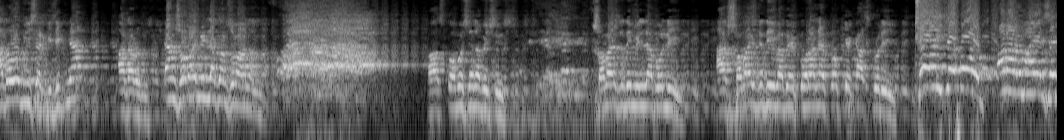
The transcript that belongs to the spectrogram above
আঠারো বিশ আর কি, ঠিক না? আঠারো বিশ। এখন সবাই মিল্লা কম সমান আজ কম হয়েছে না বেশি? সবাই যদি মিল্লা বলি, আর সবাই যদি এভাবে কোরআনের পক্ষে কাজ করি, সেই যে বোধ আমার মায়ের সেই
